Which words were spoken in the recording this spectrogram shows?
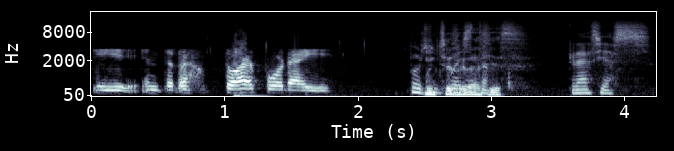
y interactuar por ahí. Por muchas gracias. Gracias.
